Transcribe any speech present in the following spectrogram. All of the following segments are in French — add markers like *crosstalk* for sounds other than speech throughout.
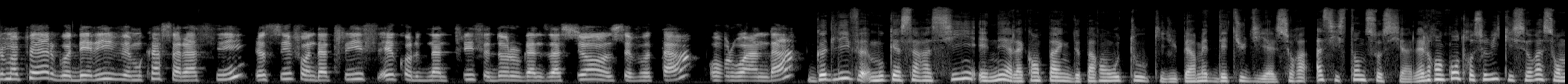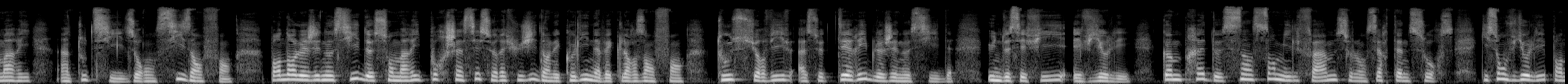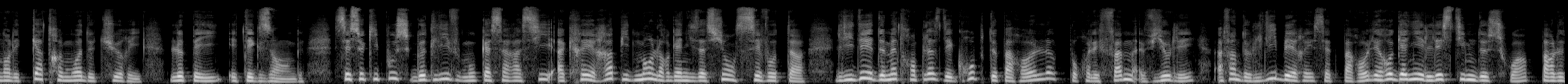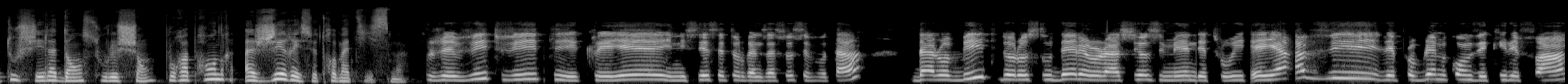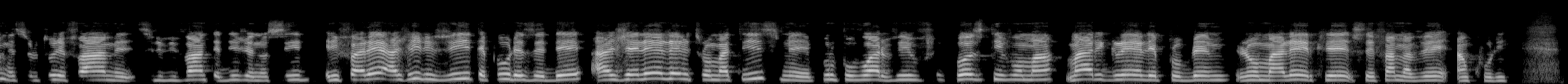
Je m'appelle Goderive Mukasarasi. Je suis fondatrice et coordinatrice de l'organisation Sevota au Rwanda. Godlive Mukasarasi est née à la campagne de parents Hutus qui lui permettent d'étudier. Elle sera assistante sociale. Elle rencontre celui qui sera son mari, un Tutsi. Ils auront six enfants. Pendant le génocide, son mari pourchassé se réfugie dans les collines avec leurs enfants. Tous survivent à ce terrible génocide. Une de ses filles est violée, comme près de 500 000 femmes selon certaines sources, qui sont violées pendant les quatre mois de tuerie. Le pays est exsangue. C'est ce qui pousse Godlive Mukasarasi à créer rapidement l'organisation Sevota. L'idée est de mettre en place des groupes de parole pour les femmes violées afin de libérer cette parole et regagner l'estime de soi par le toucher, la danse ou le chant pour apprendre à gérer ce traumatisme. J'ai vite, vite créé, initié cette organisation le but de ressouder les relations humaines détruites. Et il y a vu les problèmes qu'ont vécu les femmes, et surtout les femmes survivantes du génocide. Il fallait agir vite pour les aider à gérer les traumatismes pour pouvoir vivre positivement malgré les problèmes, le malheur que ces femmes avaient encouru.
